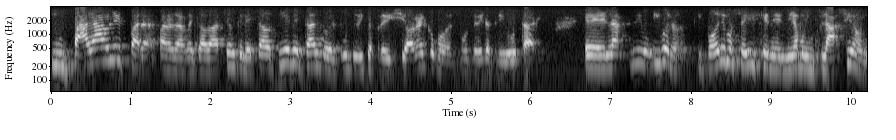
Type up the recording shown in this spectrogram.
impagables para, la recaudación que el Estado tiene, tanto desde el punto de vista previsional como desde el punto de vista tributario. Eh, y bueno, y podremos seguir generando, inflación,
